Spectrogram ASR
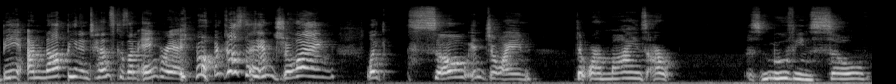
being, I'm not being intense because I'm angry at you. I'm just enjoying, like, so enjoying that our minds are moving so,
